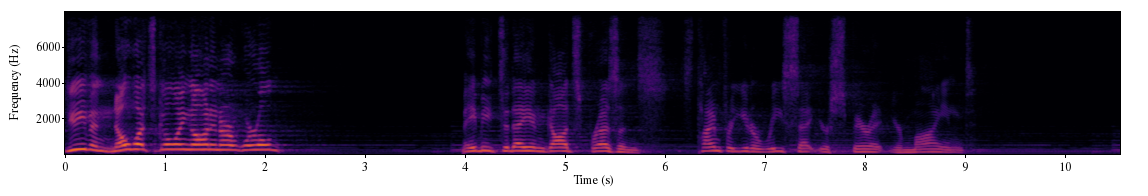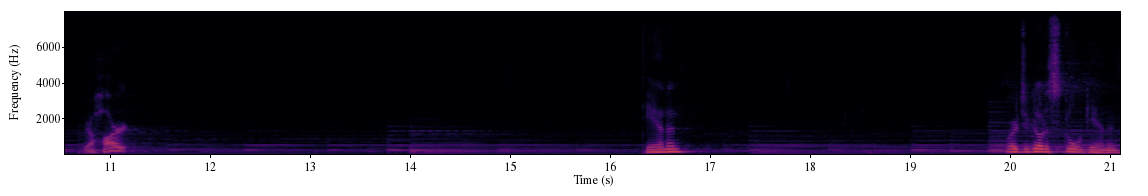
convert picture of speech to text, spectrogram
do you even know what's going on in our world? Maybe today in God's presence, it's time for you to reset your spirit, your mind, your heart. Gannon? Where'd you go to school, Gannon?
